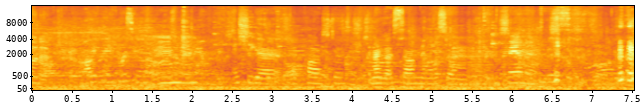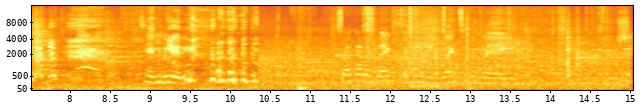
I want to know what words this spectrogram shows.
Go ahead, show. Mm-hmm. And she got pasta, and I got salmon and some um, Salmon. Spaghetti. So I got a black, I mean, a black lemonade. She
